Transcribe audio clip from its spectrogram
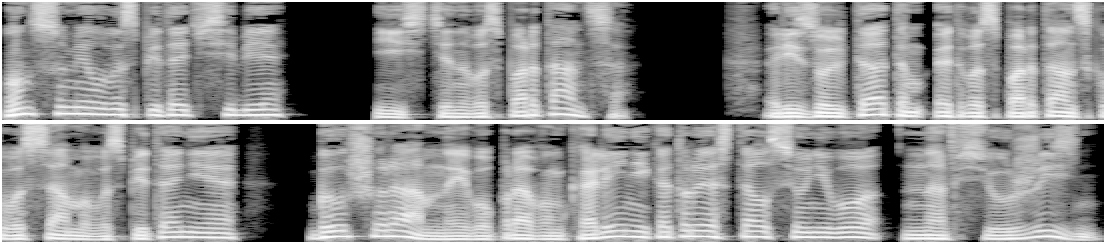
он сумел воспитать в себе истинного спартанца. Результатом этого спартанского самовоспитания был шрам на его правом колене, который остался у него на всю жизнь.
